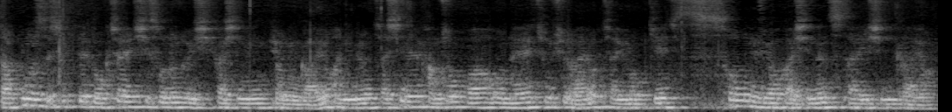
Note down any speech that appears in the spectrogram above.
작품을 쓰실 때 독자의 시선을 의식하시는 편인가요? 아니면 자신의 감정과 혼에 충실하여 자유롭게 써내려 가시는 스타일이신가요?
